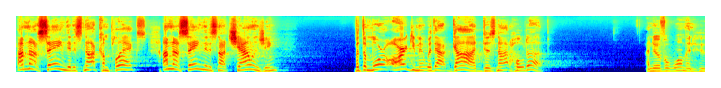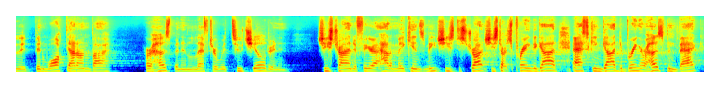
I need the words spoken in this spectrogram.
I'm not saying that it's not complex, I'm not saying that it's not challenging, but the moral argument without God does not hold up. I knew of a woman who had been walked out on by her husband and left her with two children. And she's trying to figure out how to make ends meet. She's distraught. She starts praying to God, asking God to bring her husband back.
